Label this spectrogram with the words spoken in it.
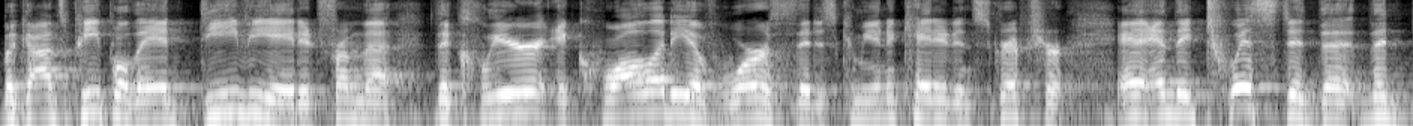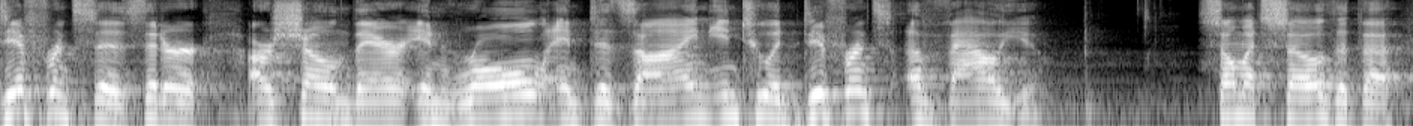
But God's people, they had deviated from the, the clear equality of worth that is communicated in Scripture. And, and they twisted the, the differences that are, are shown there in role and design into a difference of value. So much so that the,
